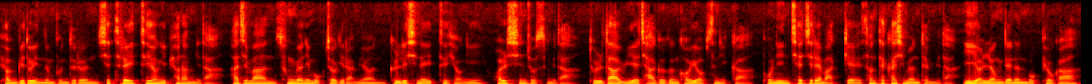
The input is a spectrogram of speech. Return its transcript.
변비도 있는 분들은 시트레이트형이 편합니다. 하지만 숙면이 목적이라면 글리시네이트형이 훨씬 좋습니다. 둘 다 위에 자극은 거의 없으니까 본인 체질에 맞게 선택하시면 됩니다. 이 연령대는 목표가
